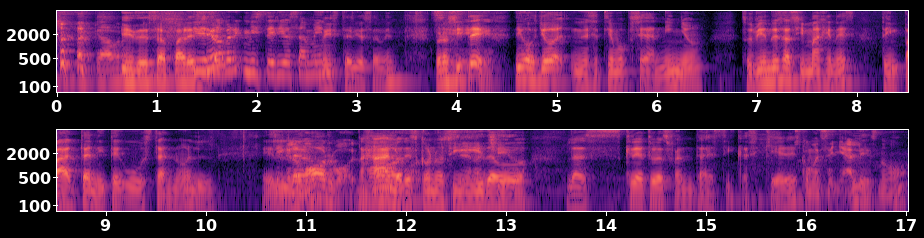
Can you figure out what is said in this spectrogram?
chupacabra. y Y desapareció. desapare- misteriosamente. Misteriosamente. Pero sí. Sí. te, digo, yo en ese tiempo pues era niño. Entonces viendo esas imágenes te impactan y te gustan, ¿no? El, el- Sí, El claro. morbo. el Ajá, morbo. lo desconocido, las criaturas fantásticas, si quieres. Es como en señales, ¿no?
